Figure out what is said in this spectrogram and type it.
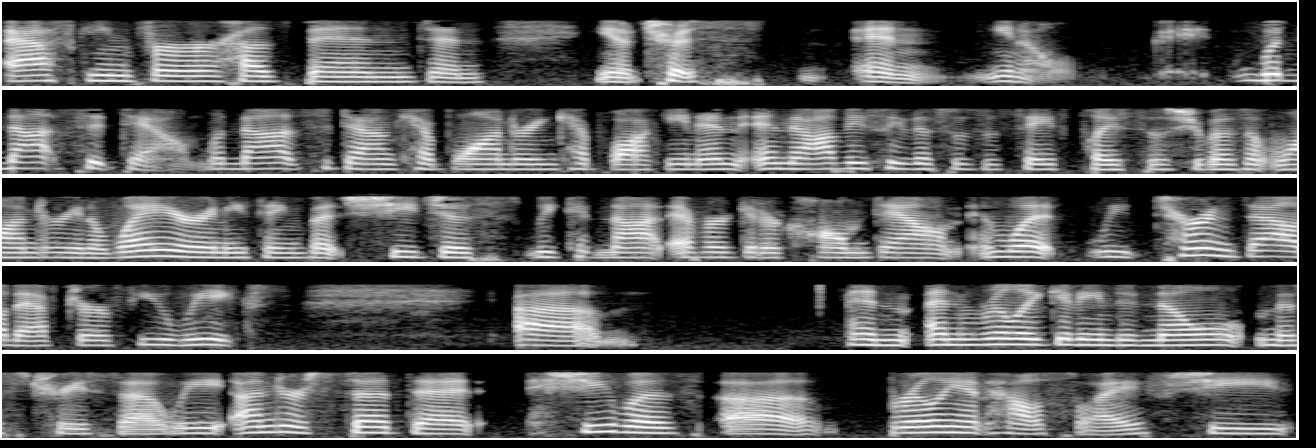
asking for her husband and you know tris and you know would not sit down would not sit down kept wandering kept walking and and obviously this was a safe place so she wasn't wandering away or anything but she just we could not ever get her calmed down and what we turns out after a few weeks um and and really getting to know Miss Teresa, we understood that she was a brilliant housewife. She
